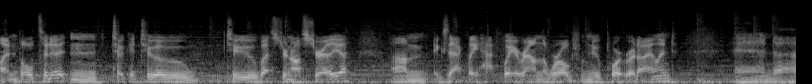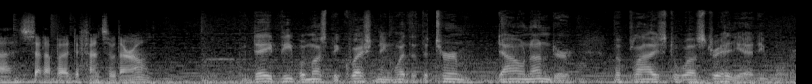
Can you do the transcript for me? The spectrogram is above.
unbolted it and took it to, to Western Australia, um, exactly halfway around the world from Newport, Rhode Island, and uh, set up a defense of their own. Today, people must be questioning whether the term down under applies to Australia anymore.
